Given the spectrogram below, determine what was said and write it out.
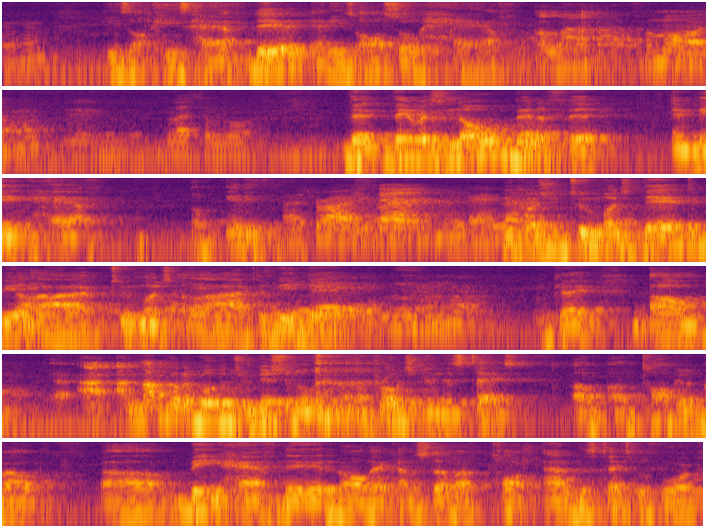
Uh-huh. He's he's half dead, and he's also half alive. Come on. Bless them, Lord. There, there is no benefit in being half of anything That's right. because you're too much dead to be alive, too much alive to be dead. Okay? Um, I, I'm not going to go the traditional approach in this text of, of talking about uh, being half dead and all that kind of stuff. I've talked out of this text before.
